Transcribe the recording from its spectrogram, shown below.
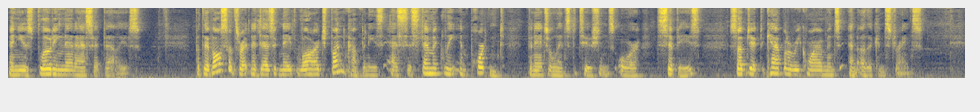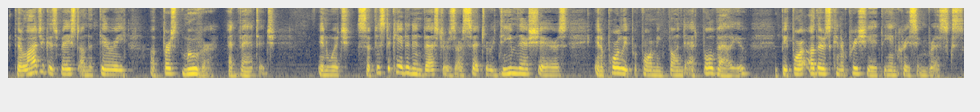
and use floating net asset values. But they've also threatened to designate large fund companies as systemically important financial institutions, or SIFIs, subject to capital requirements and other constraints. Their logic is based on the theory of first mover advantage, in which sophisticated investors are said to redeem their shares in a poorly performing fund at full value before others can appreciate the increasing risks.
